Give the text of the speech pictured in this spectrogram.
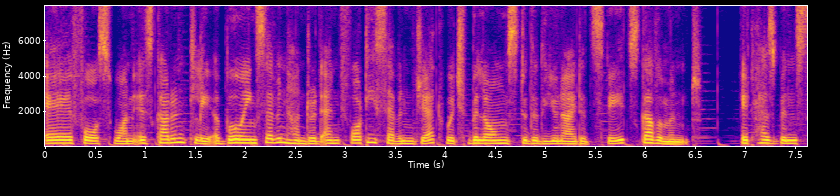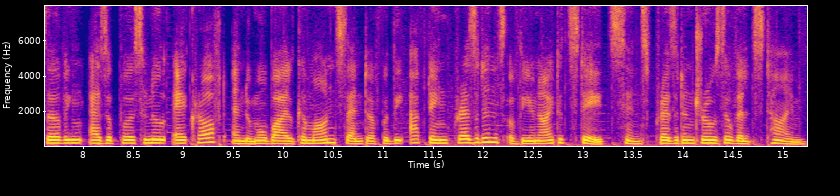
Air Force One is currently a Boeing 747 jet which belongs to the United States government. It has been serving as a personal aircraft and a mobile command center for the acting presidents of the United States since President Roosevelt's time.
